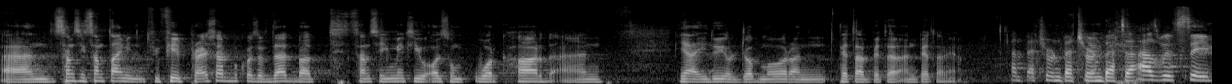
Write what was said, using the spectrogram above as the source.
And something sometimes you feel pressure because of that, but something makes you also work hard and yeah, you do your job more and better, better and better. Yeah and better and better and better, as we've seen.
